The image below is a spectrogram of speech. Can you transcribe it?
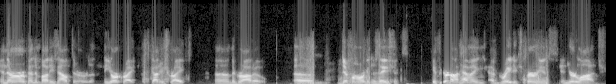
And there are appendant bodies out there the New York Rite, the Scottish Rite, uh, the Grotto, um, different organizations. If you're not having a great experience in your lodge,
